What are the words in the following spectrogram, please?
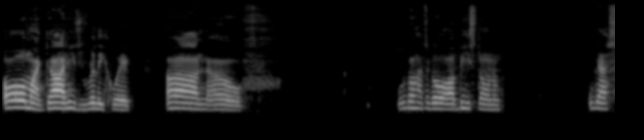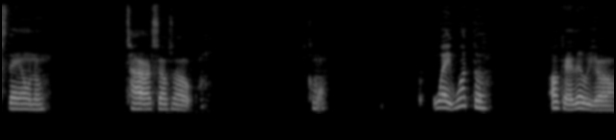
oh my god, he's really quick. Oh no. We're gonna have to go all beast on him. We gotta stay on him. Tire ourselves out. Come on. Wait, what the? Okay, there we go.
